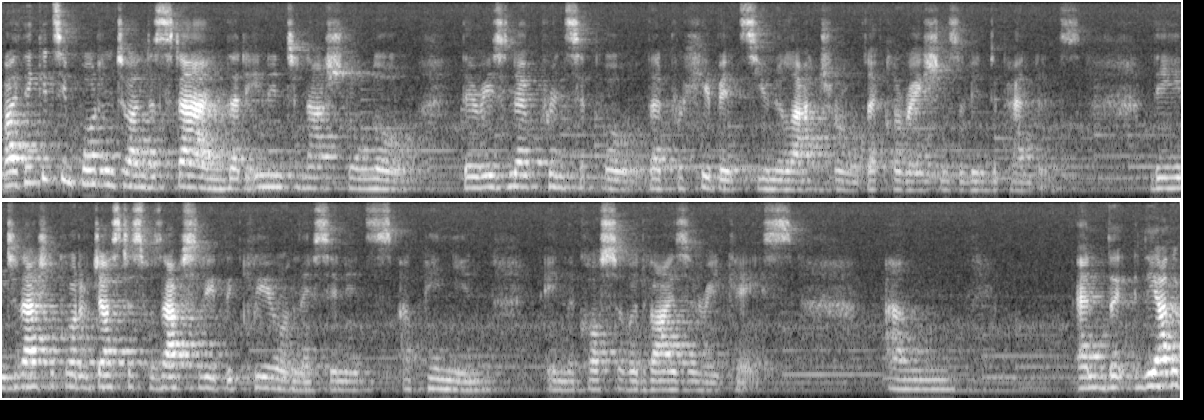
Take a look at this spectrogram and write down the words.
I think it's important to understand that in international law, there is no principle that prohibits unilateral declarations of independence. The International Court of Justice was absolutely clear on this in its opinion in the Kosovo advisory case. Um, and the, the, other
